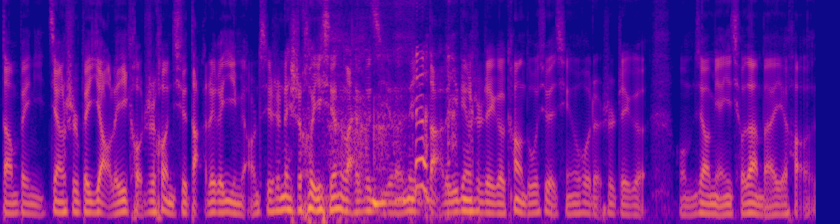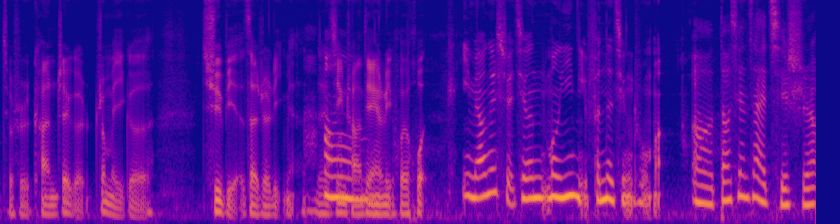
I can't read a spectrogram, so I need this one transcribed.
当被你僵尸被咬了一口之后，你去打这个疫苗，其实那时候已经来不及了。那你打的一定是这个抗毒血清，或者是这个我们叫免疫球蛋白也好，就是看这个这么一个区别在这里面。那经常电影里会混。疫苗跟血清，梦一你分得清楚吗？呃，到现在其实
